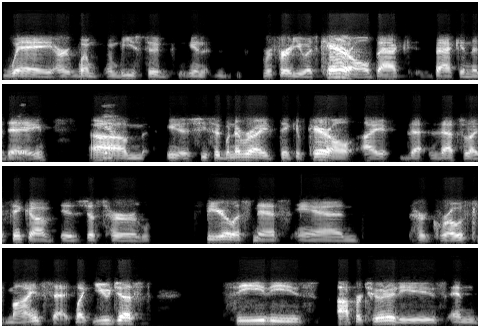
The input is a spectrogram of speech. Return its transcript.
Wei, or when, when we used to, you know, refer to you as Carol back back in the day." Um, yeah. You know, she said, whenever I think of Carol, I that that's what I think of is just her fearlessness and her growth mindset. Like you just see these opportunities and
